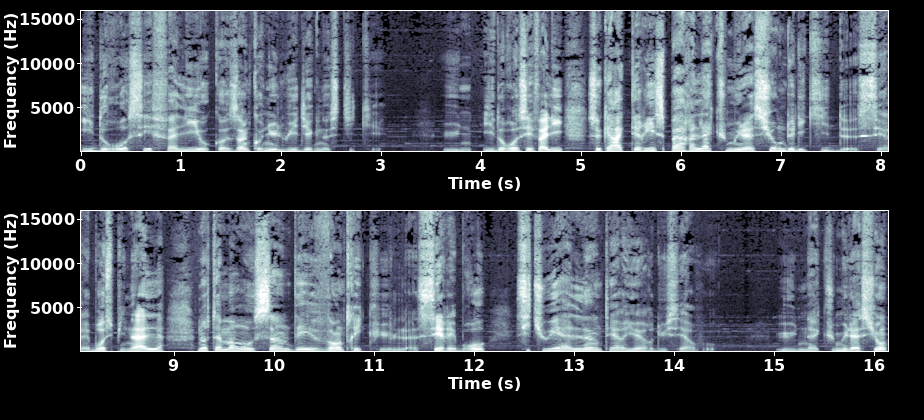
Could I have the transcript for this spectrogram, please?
hydrocéphalie aux causes inconnues lui est diagnostiquée. Une hydrocéphalie se caractérise par l'accumulation de liquide cérébrospinal, notamment au sein des ventricules cérébraux situés à l'intérieur du cerveau une accumulation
